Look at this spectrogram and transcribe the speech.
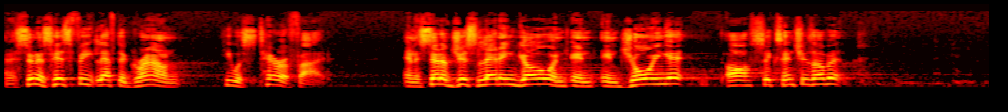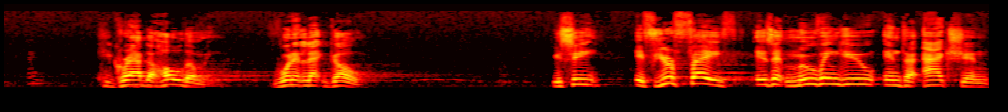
And as soon as his feet left the ground, he was terrified. And instead of just letting go and, and enjoying it, all six inches of it, he grabbed a hold of me, wouldn't let go. You see, if your faith isn't moving you into action,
